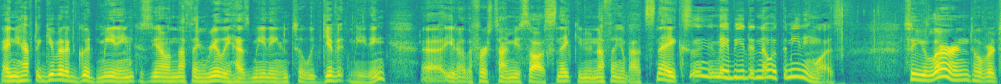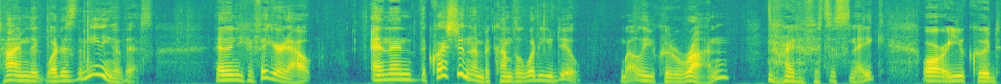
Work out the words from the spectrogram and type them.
And you have to give it a good meaning because you know nothing really has meaning until we give it meaning. Uh, you know, the first time you saw a snake, you knew nothing about snakes. Maybe you didn't know what the meaning was. So you learned over time that what is the meaning of this? And then you can figure it out. And then the question then becomes, well, what do you do? Well, you could run, right, if it's a snake, or you could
